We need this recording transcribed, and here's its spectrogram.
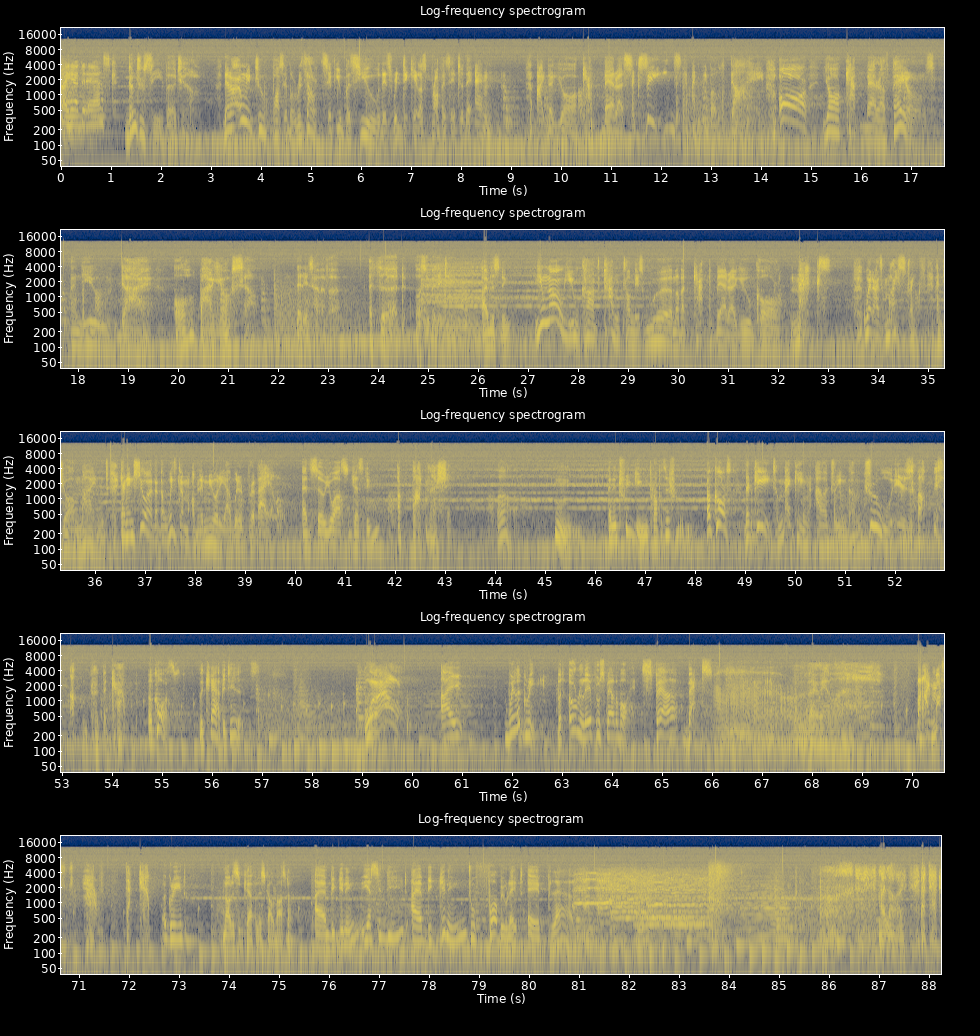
I had to ask. Don't you see, Virgil? There are only two possible results if you pursue this ridiculous prophecy to the end. Either your capbearer succeeds and we both die, or your capbearer fails and you die all by yourself. There is, however, a third possibility. I'm listening. You know you can't count on this worm of a cap-bearer you call Max. Whereas my strength and your mind can ensure that the wisdom of Lemuria will prevail. And so you are suggesting? A partnership. Oh. Hmm. An intriguing proposition. Of course, the key to making our dream come true is the cap. Of course, the cap it is. Well, I will agree, but only if you spare the boy. Spare Max. very well. But I must have the cap. Agreed. Now listen carefully, Skullmaster. I am beginning, yes indeed, I am beginning to formulate a plan.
